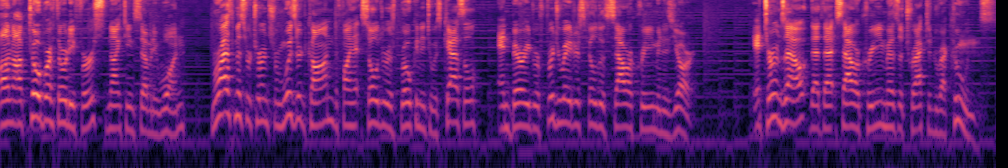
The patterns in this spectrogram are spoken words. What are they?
On October 31st, 1971, Merasmus returns from WizardCon to find that Soldier has broken into his castle and buried refrigerators filled with sour cream in his yard. It turns out that that sour cream has attracted raccoons.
